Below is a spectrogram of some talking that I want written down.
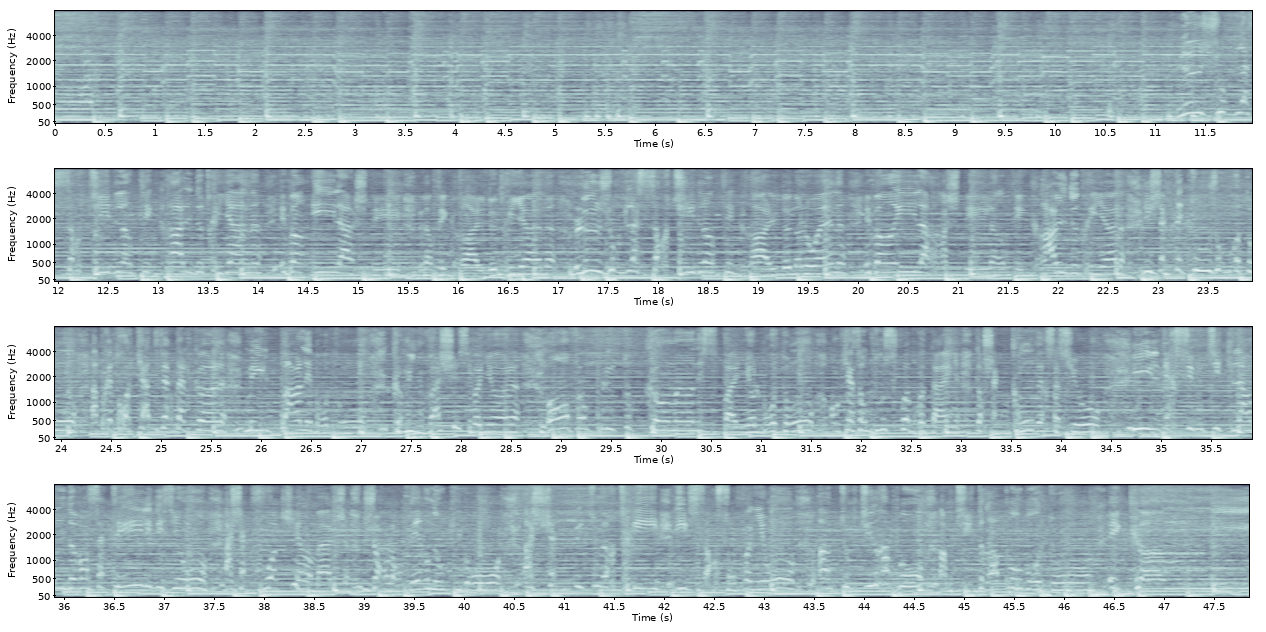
La sortie de l'intégrale de Triane, eh ben il a acheté l'intégrale de Triane. Le jour de la sortie de l'intégrale de Nolwenn, eh ben il a racheté l'intégrale de Triane. Il jactait toujours breton, après 3-4 verres d'alcool, mais il parlait breton comme une vache espagnole. Enfin plutôt comme un espagnol breton, en casant 12 fois Bretagne dans chaque conversation. Il verse une petite larme devant sa télévision, à chaque fois qu'il y a un match, genre Landerneau Quiberon. À chaque but meurtri, il sort son fagnon, un tout petit drapeau, un petit drapeau breton. Et comme il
